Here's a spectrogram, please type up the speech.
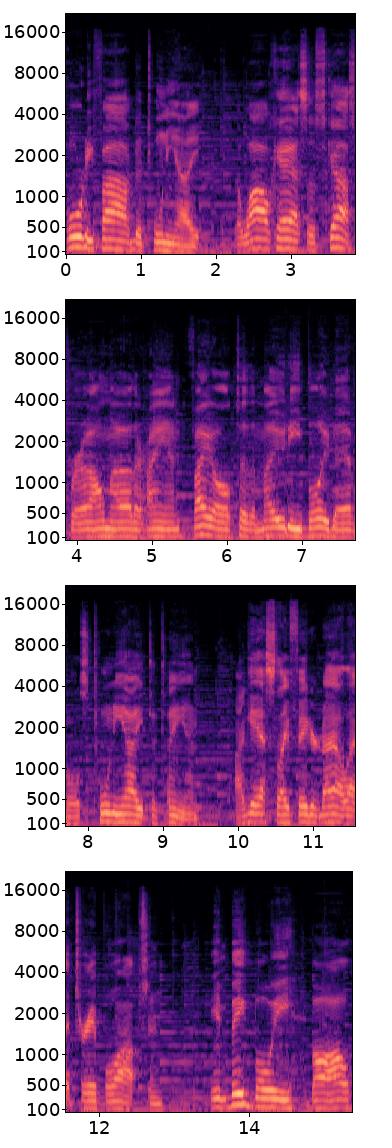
45 to 28. The Wildcats of Scottsboro, on the other hand, fell to the Moody Blue Devils 28 to 10. I guess they figured out that triple option. In big boy ball,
